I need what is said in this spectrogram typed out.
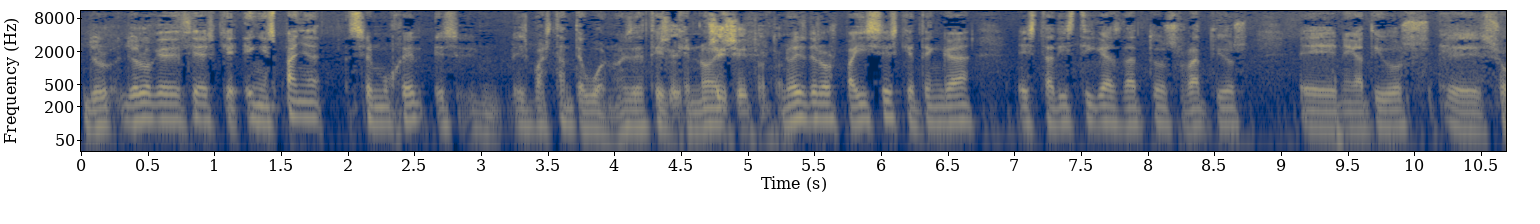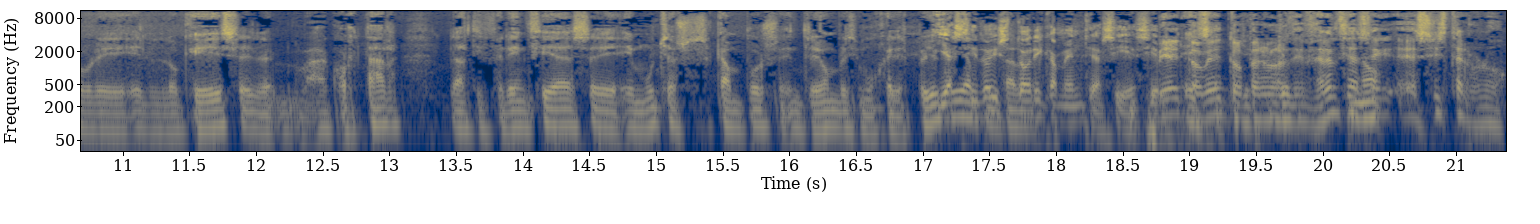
Yo, yo lo que decía es que en España ser mujer es, es bastante bueno. Es decir, que no, sí, es, sí, no es de los países que tenga estadísticas, datos, ratios eh, negativos eh, sobre el- lo que es el- acortar las diferencias eh, en muchos campos entre hombres y mujeres. Pero yo Y ha sido apuntar- históricamente así. Es. Beto, Beto, pero yo- las diferencias no. e- existen o no.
